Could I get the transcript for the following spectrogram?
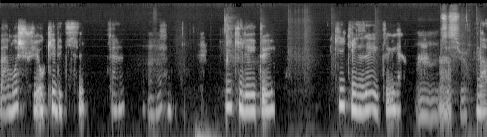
bah moi je suis ok d'être ici. Enfin, Mhm. qui qu'il ait été, qui qu'ils aient été. Mm, c'est Euh, sûr. bah,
